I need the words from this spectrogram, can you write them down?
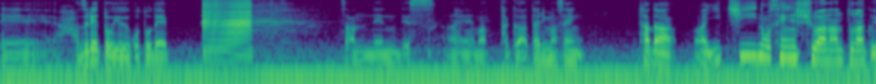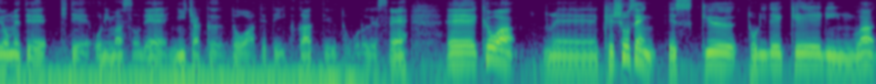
えー、外れということで、残念です。えー、全く当たりません。ただ、1位の選手はなんとなく読めてきておりますので、2着どう当てていくかっていうところですね。えー、今日はえー、決勝戦 S 級砦競輪は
